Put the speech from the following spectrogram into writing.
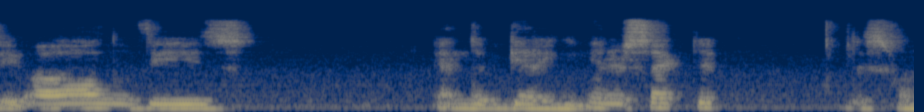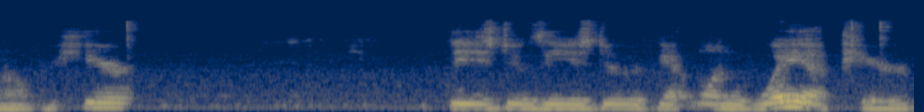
See, all of these end up getting intersected. This one over here. These do, these do. We've got one way up here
